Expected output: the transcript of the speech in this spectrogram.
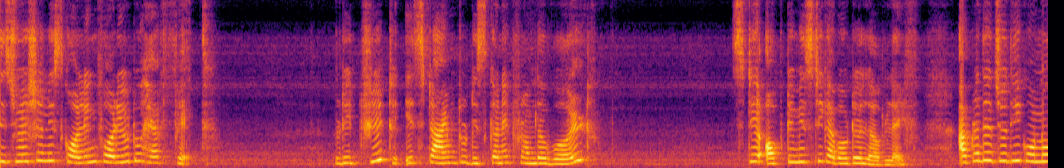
situation is calling for you to have faith retreat is time to disconnect from the world. Stay optimistic about your love life আপনাদের যদি কোনো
